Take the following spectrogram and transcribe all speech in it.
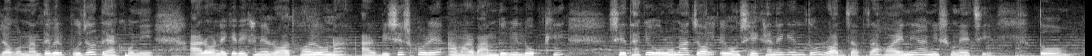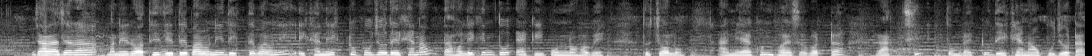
জগন্নাথ দেবের পুজো দেখোনি। আর অনেকের এখানে রথ হয়ও না। আর বিশেষ করে আমার বান্ধবী লক্ষ্মী, সে থাকে অরুণাচল এবং সেখানে কিন্তু রথযাত্রা হয়নি আমি শুনেছি। তো যারা যারা মানে রথে যেতে পারোনি, দেখতে পারোনি, এখানে একটু পুজো দেখে নাও, তাহলে কিন্তু একই পূর্ণ হবে। তো চলো, আমি এখন ভয়েস ওভারটা রাখছি, তোমরা একটু দেখে নাও পুজোটা।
